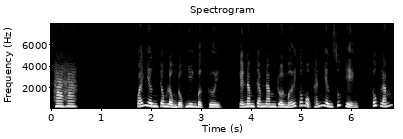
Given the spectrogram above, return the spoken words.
Ha ha! Quái nhân trong lòng đột nhiên bật cười, kệ 500 năm rồi mới có một thánh nhân xuất hiện, tốt lắm,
